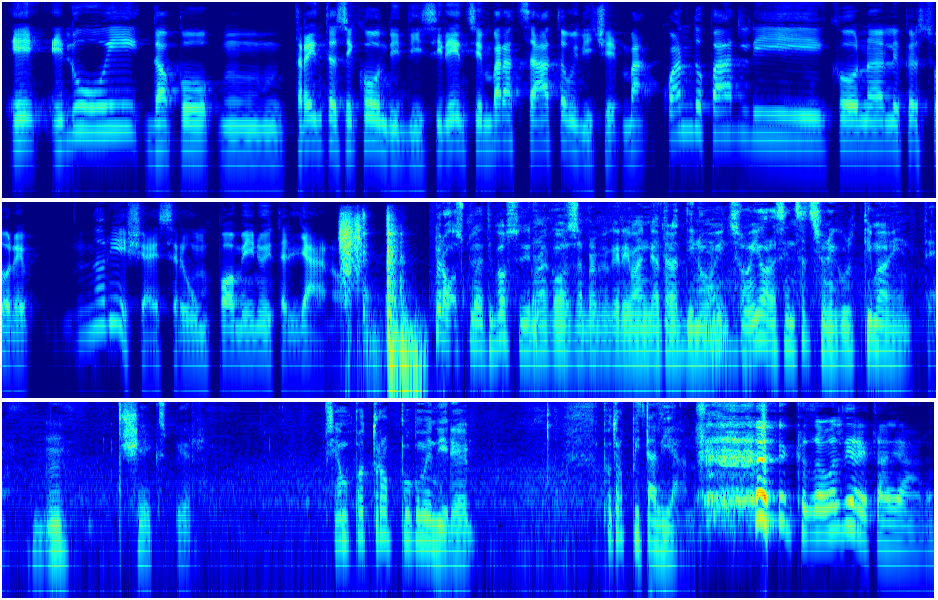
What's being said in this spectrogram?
E, e lui, dopo mm, 30 secondi di silenzio imbarazzato, mi dice: Ma quando parli con le persone, non riesci a essere un po' meno italiano? Però scusa, ti posso dire una cosa proprio che rimanga tra di noi. Insomma, io ho la sensazione che ultimamente mm, Shakespeare sia un po' troppo, come dire, un po' troppo italiano. Cosa vuol dire italiano?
